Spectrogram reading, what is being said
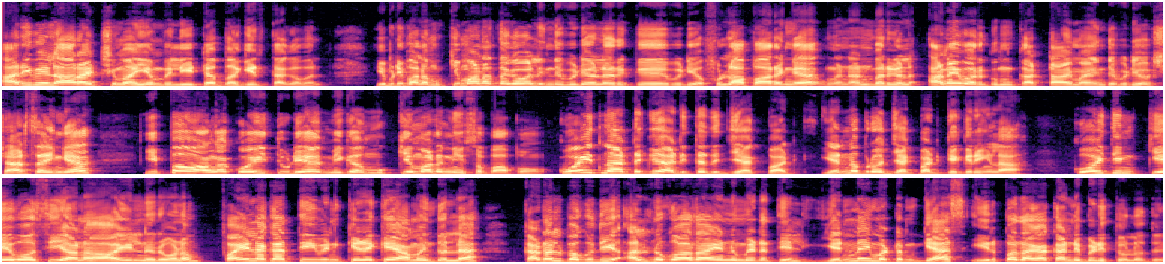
அறிவியல் ஆராய்ச்சி மையம் வெளியிட்ட பகீர் தகவல். இப்படி பல முக்கியமான தகவல் இந்த வீடியோவில் இருக்குது வீடியோ ஃபுல்லாக பாருங்கள் உங்கள் நண்பர்கள் அனைவருக்கும் கட்டாயமாக இந்த வீடியோ ஷேர் செய்யுங்க. இப்போ வாங்க குவைத்துடைய மிக முக்கியமான நியூஸை பார்ப்போம். குவைத் நாட்டுக்கு அடித்தது ஜாக்பாட் என்ன ப்ரோ ஜாக்பாட் கேட்குறீங்களா குவைத்தின் கேஓசி ஆன ஆயில் நிறுவனம் ஃபைலகா தீவின் கிழக்கே அமைந்துள்ள கடல் பகுதி அல் நுகாதா என்னும் இடத்தில் எண்ணெய் மற்றும் கேஸ் இருப்பதாக கண்டுபிடித்துள்ளது.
